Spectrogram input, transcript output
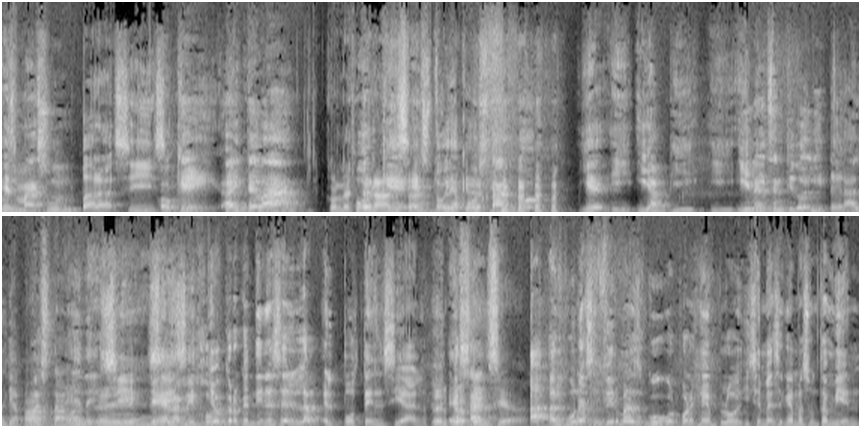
Es más un, Para, sí, sí. ok, ahí te va. Con la porque esperanza estoy de que- apostando y, y, y, y- y- y en el sentido literal de apuesta, Ajá, ¿eh? de, sí, de a Sí, lo sí. mejor... Yo creo que tienes el, la- el potencial. El potencial. A- algunas firmas, Google, por ejemplo, y se me hace que Amazon también,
